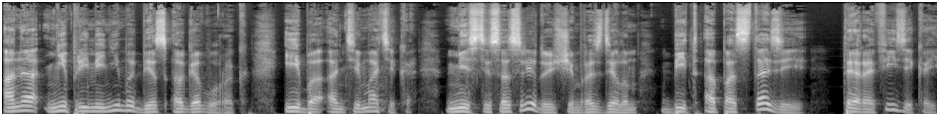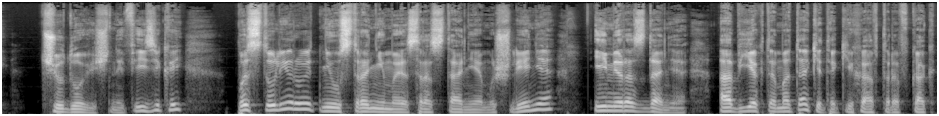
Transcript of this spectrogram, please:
она неприменима без оговорок, ибо антиматика вместе со следующим разделом бит апостазии, терафизикой, чудовищной физикой, постулирует неустранимое срастание мышления и мироздания. Объектом атаки таких авторов, как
